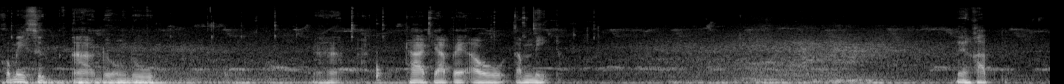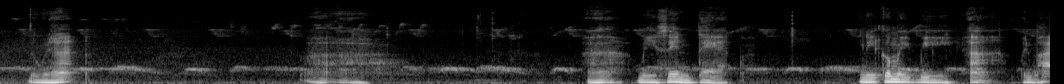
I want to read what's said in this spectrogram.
เขาไม่สึกอ่าดูลองดูนะฮะถ้าจะไปเอาตำหนิเนี่ยครับ ดูนะฮะอ่าอ่ามีเส้นแตก นี่ก็ไม่มีอ่าเป็นพระ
